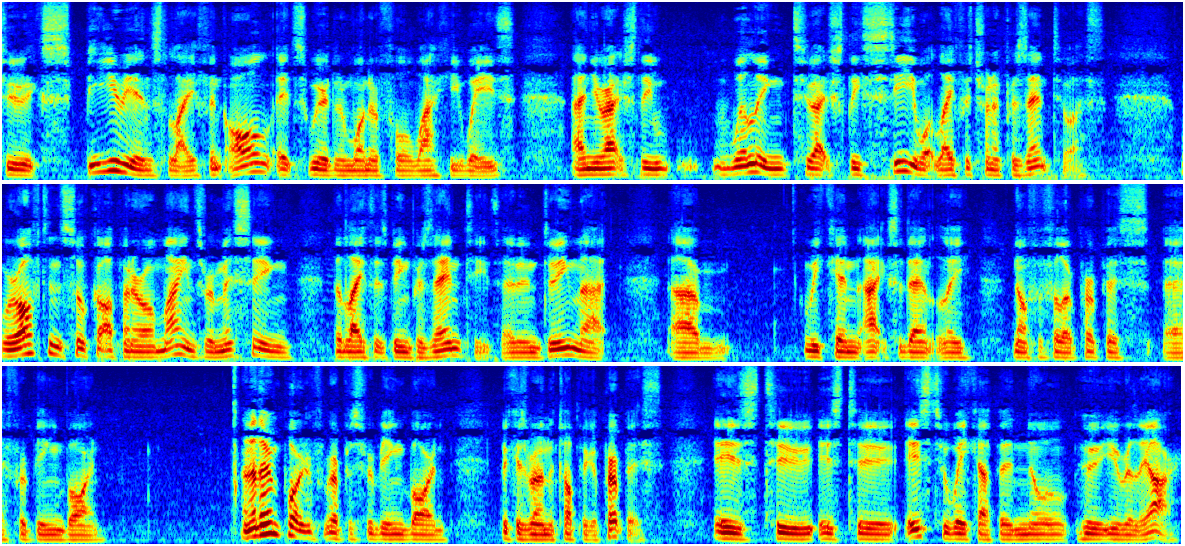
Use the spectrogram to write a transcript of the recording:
to experience life in all its weird and wonderful, wacky ways. And you're actually willing to actually see what life is trying to present to us. We're often so caught up in our own minds, we're missing the life that's being presented. And in doing that, um, we can accidentally not fulfill our purpose uh, for being born. Another important purpose for being born, because we're on the topic of purpose, is to is to is to wake up and know who you really are.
